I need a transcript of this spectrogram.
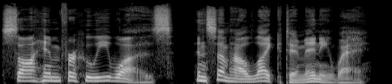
saw him for who he was, and somehow liked him anyway.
